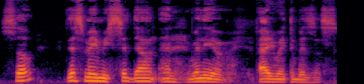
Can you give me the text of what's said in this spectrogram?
So, this made me sit down and really evaluate the business.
